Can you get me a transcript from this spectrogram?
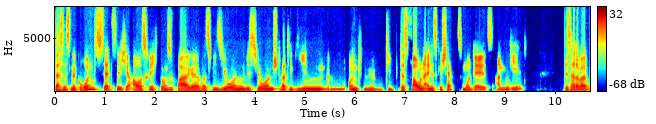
das ist eine grundsätzliche Ausrichtungsfrage, was Visionen, Mission, Strategien und die, das Bauen eines Geschäftsmodells angeht. Das hat aber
